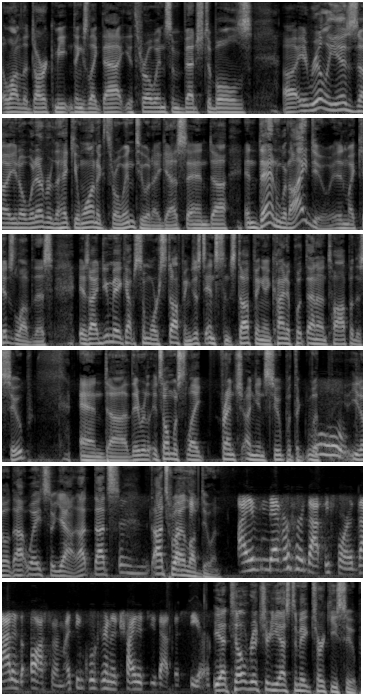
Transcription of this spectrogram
a lot of the dark meat and things like that. You throw in some vegetables. Uh, it really is, uh, you know, whatever the heck you want to throw into it, I guess. And uh, and then what I do, and my kids love this, is I do make up some more stuffing, just instant stuffing, and kind of put that on top of the soup. And uh, they really, it's almost like French onion soup with the, with Ooh. you know, that way. So yeah, that that's that's what I love doing. I've never heard that before. That is awesome. I think we're going to try to do that this year. Yeah, tell Richard he has to make turkey soup.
